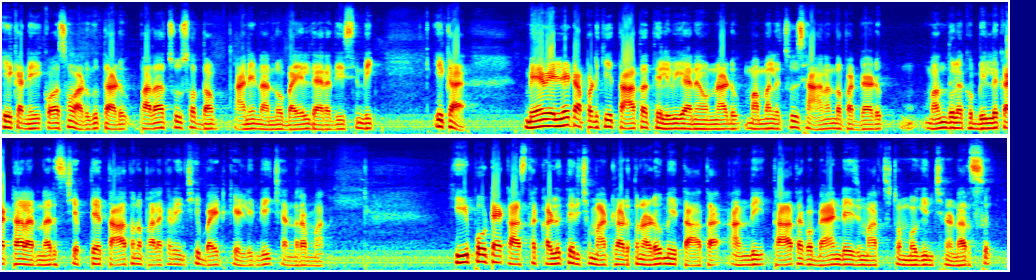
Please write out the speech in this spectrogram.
ఇక నీకోసం అడుగుతాడు. పదా చూసొద్దాం అని నన్ను బయలుదేరదీసింది. ఇక మేము వెళ్ళేటప్పటికీ తాత తెలివిగానే ఉన్నాడు. మమ్మల్ని చూసి ఆనందపడ్డాడు. మందులకు బిల్లు కట్టాలని నర్సు చెప్తే తాతను పలకరించి బయటికి వెళ్ళింది చంద్రమ్మ. ఈ పూటే కాస్త కళ్ళు తెరిచి మాట్లాడుతున్నాడు మీ తాత అంది. తాతకు బ్యాండేజ్ మార్చడం ముగించిన నర్సు.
